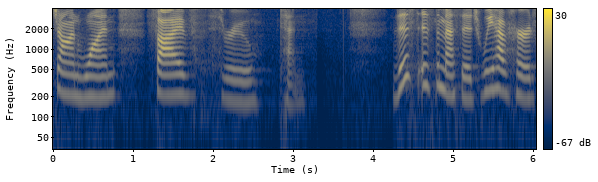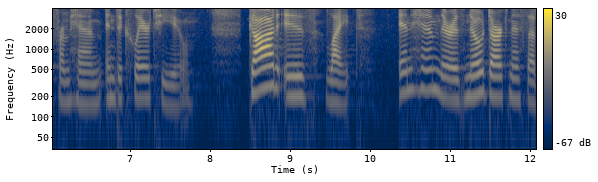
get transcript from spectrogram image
John 1 5 through 10. This is the message we have heard from him and declare to you God is light. In him there is no darkness at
